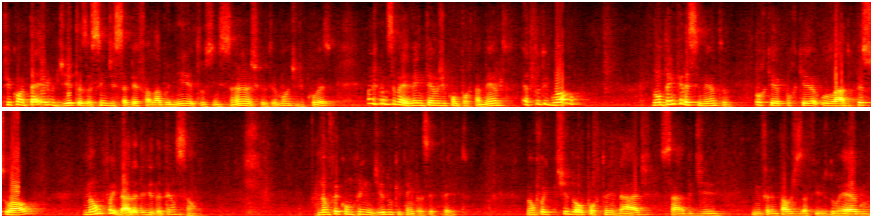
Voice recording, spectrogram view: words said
ficam até eruditas, assim, de saber falar bonito, em sânscrito, um monte de coisa. Mas quando você vai ver em termos de comportamento, é tudo igual. Não tem crescimento. Por quê? Porque o lado pessoal não foi dado a devida atenção. Não foi compreendido o que tem para ser feito não foi tido a oportunidade, sabe, de enfrentar os desafios do ego,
